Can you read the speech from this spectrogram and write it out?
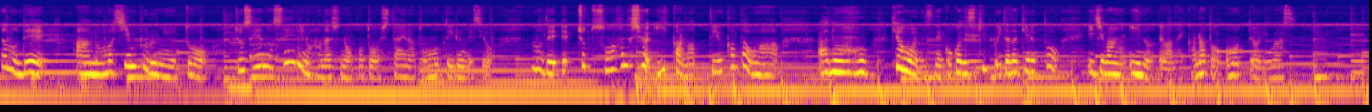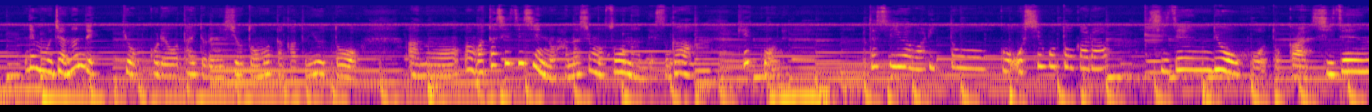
なのであの、まあ、シンプルに言うと女性の生理の話のことをしたいなと思っているんですよ。なのでえちょっとその話はいいかなっていう方はあの今日はですねここでスキップいただけると一番いいのではないかなと思っております。でもじゃあなんで今日これをタイトルにしようと思ったかというとあの、まあ、私自身の話もそうなんですが結構ね私は割とこうお仕事柄自然療法とか自然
